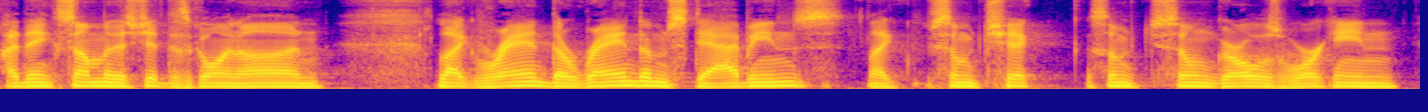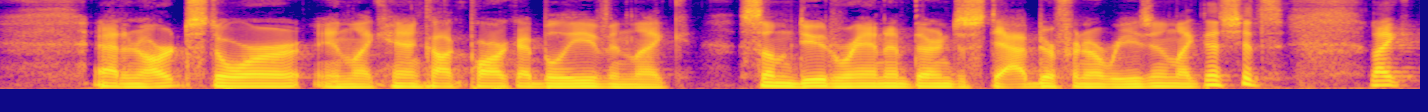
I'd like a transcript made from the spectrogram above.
I think some of the shit that's going on, like ran the random stabbings, like some chick, some some girl was working at an art store in like Hancock Park, I believe, and like some dude ran up there and just stabbed her for no reason. Like that shit's like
